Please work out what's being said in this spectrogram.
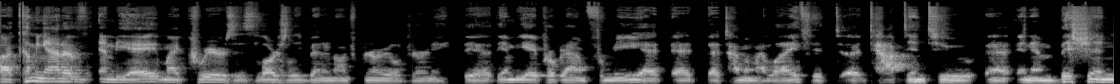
uh, coming out of MBA, my career has largely been an entrepreneurial journey. The, the MBA program for me at, at that time of my life, it uh, tapped into uh, an ambition,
